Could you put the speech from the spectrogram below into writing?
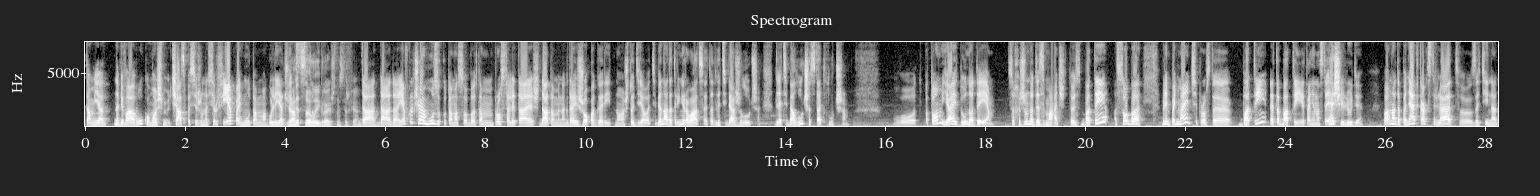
там я набиваю руку, может, час посижу на серфе, пойму, там, могу ли я Час двигаться. целый там. играешь на серфе. Да, да, да. Я включаю музыку там особо, там просто летаешь. Да, там иногда и жопа горит, но а что делать? Тебе надо тренироваться, это для тебя же лучше. Для тебя лучше стать лучшим. Вот. Потом я иду на ДМ. Захожу на дезматч. То есть боты особо... Блин, понимаете, просто боты — это боты, это не настоящие люди. Вам надо понять, как стреляют, э, зайти на,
